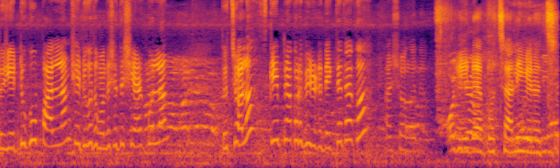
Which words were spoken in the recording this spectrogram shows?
তো যেটুকু পারলাম সেটুকু তোমাদের সাথে শেয়ার করলাম তো চলো স্কিপ না করে ভিডিওটা দেখতে থাকো আর সঙ্গে থাকো। এই দেখো চালি বেরোচ্ছে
